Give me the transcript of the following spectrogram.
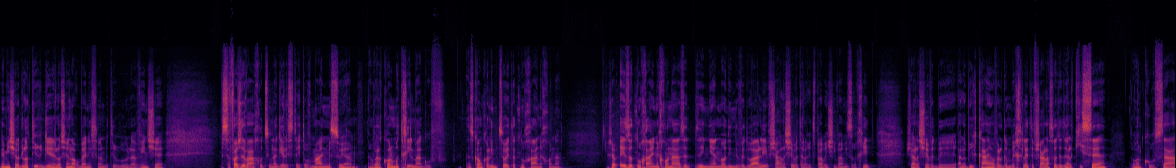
למי שעוד לא תרגל, או שאין לו הרבה ניסיון בתרגול, להבין שבסופו של דבר אנחנו רוצים להגיע ל state of mind מסוים, אבל הכל מתחיל מהגוף. אז קודם כל למצוא את התנוחה הנכונה. עכשיו, איזו תנוחה היא נכונה, זה, זה עניין מאוד אינדיבידואלי, אפשר לשבת על הרצפה בישיבה המזרחית, אפשר לשבת ב, על הברכיים, אבל גם בהחלט אפשר לעשות את זה על כיסא או על כורסה.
